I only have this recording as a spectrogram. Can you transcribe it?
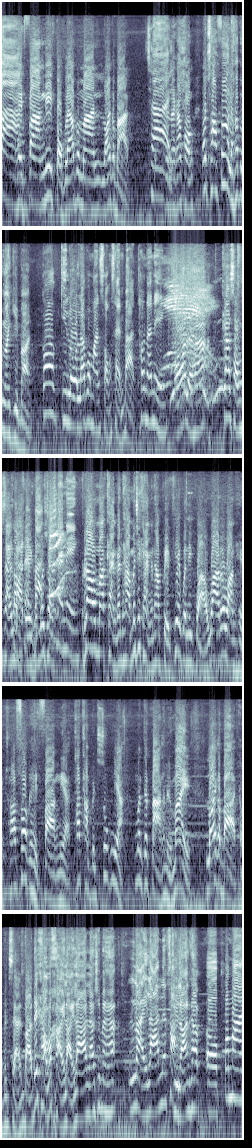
ฟาง เห็ดฟางนี่ตกแล้วประมาณร้อยกว่าบาทใช่ใช่ไหมครับของแล้วทรัฟเฟิลเหรอครับประมาณกี่บาท ก็กิโลละประมาณ 2 0 0 0 0 0 บาทเท่านั้นเอง อ๋อเหรอฮะแค่2 0 0 0 0 0บาทเองคุณผู้ชม แค่นั้นเอง เรามาแข่งกันทำไม่ใช่แข่งกันทำเปรียบเทียบกันดีกว่าว่าระหว่างเห็ดทรัฟเฟิลกับเห็ดฟางเนี่ย ถ้าทำเป็นซุปเนี่ย มันจะต่างกันหรือไม่ร้อยกว่าบาทกับเป็นแสนบาทได้ข่าวว่าขายหลายร้านแล้วใช่ไหมฮะหลายร้านเลยค่ะกี่ร้านครับ เออประมาณ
